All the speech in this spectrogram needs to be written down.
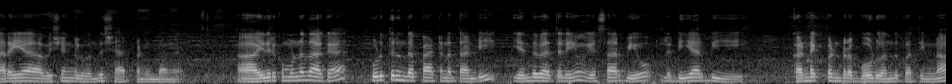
நிறையா விஷயங்கள் வந்து ஷேர் பண்ணியிருந்தாங்க. இதற்கு முன்னதாக கொடுத்துருந்த பேட்டர்னை தாண்டி எந்த விதத்துலேயும் எஸ்ஆர்பியோ இல்லை டிஆர்பி கண்டக்ட் பண்ணுற போர்டு வந்து பார்த்திங்கன்னா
